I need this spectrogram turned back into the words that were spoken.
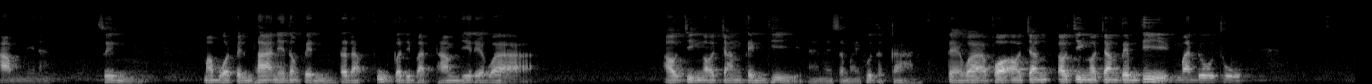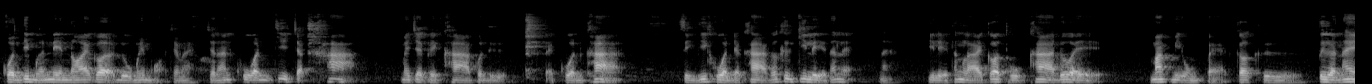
ธรรมนี่นะซึ่งมาบวชเป็นพระเนี่ยต้องเป็นระดับผู้ปฏิบัติธรรมที่เรียกว่า เอาจริงเอาจังเต็มที่ในสมัยพุทธกาล แต่ว่าพอเอาจังเอาจริงเอาจังเต็มที่มาดูถูก คนที่เหมือนเนนน้อยก็ดูไม่เหมาะใช่ไหมฉะนั้นควรที่จะฆ่าไม่ใช่ไปฆ่าคนอื่น แต่ควรฆ่าสิ่งที่ควรจะฆ่าก็คือกิเลสนั่นแหละนะกิเลสทั้งหลายก็ถูกฆ่าด้วยมรรคมีองค์ 8 ก็คือเตือนให้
